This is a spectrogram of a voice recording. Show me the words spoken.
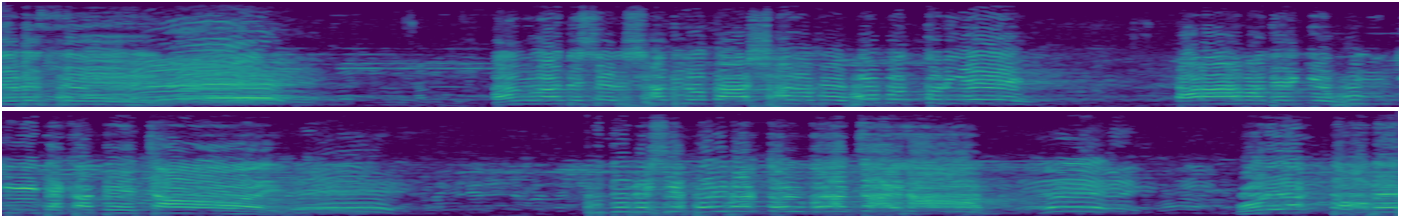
নেমেছে। বাংলাদেশের স্বাধীনতা সার্বভৌমত্ব হুমকি দেখাতে চায়। প্রতিবেশী পরিবর্তন করা যায় না। মনে রাখতে হবে,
